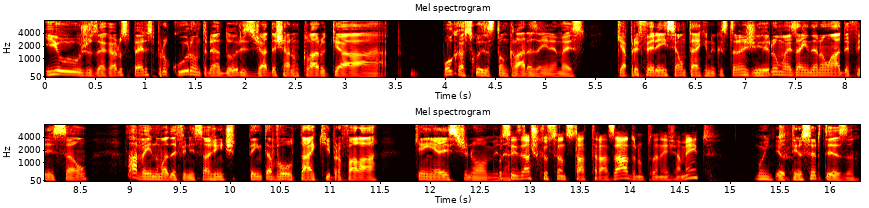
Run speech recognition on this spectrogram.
e o José Carlos Pérez procuram treinadores, já deixaram claro que a. Poucas coisas estão claras aí, né? Mas que a preferência é um técnico estrangeiro, mas ainda não há definição. Havendo uma definição, a gente tenta voltar aqui pra falar quem é este nome, né? Vocês acham que o Santos está atrasado no planejamento? Muito. Eu tenho certeza.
